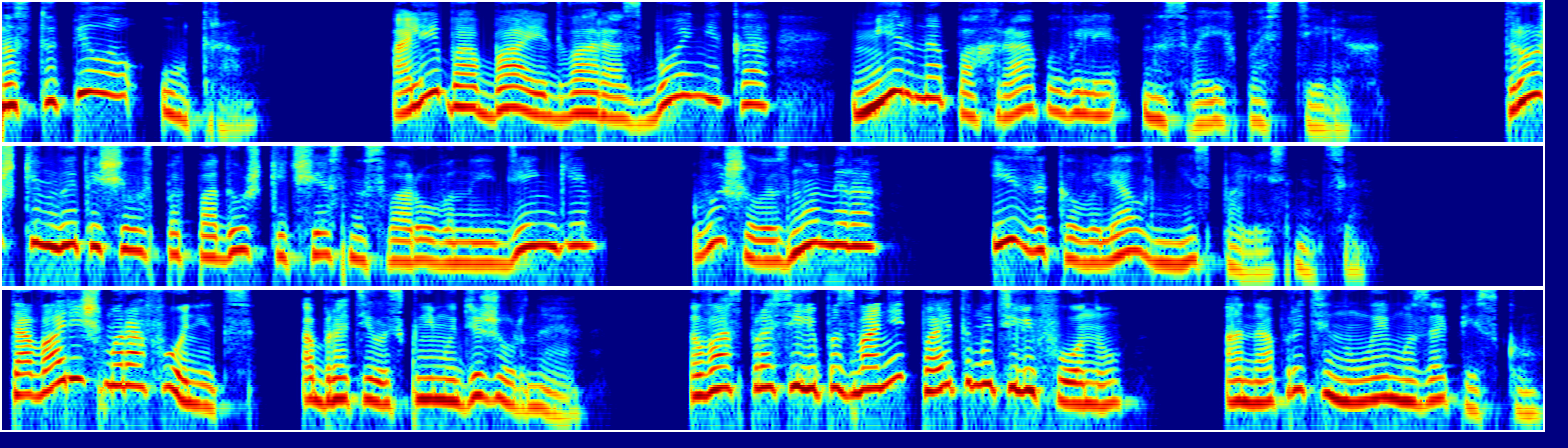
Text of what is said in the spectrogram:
Наступило утро. Али-Баба и два разбойника мирно похрапывали на своих постелях. Трошкин вытащил из-под подушки честно сворованные деньги, вышел из номера и заковылял вниз по лестнице. «Товарищ марафонец!» — обратилась к нему дежурная. «Вас просили позвонить по этому телефону». Она протянула ему записку.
